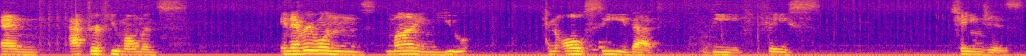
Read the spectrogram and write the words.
And after a few moments, in everyone's mind, you can all see that the face changes.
